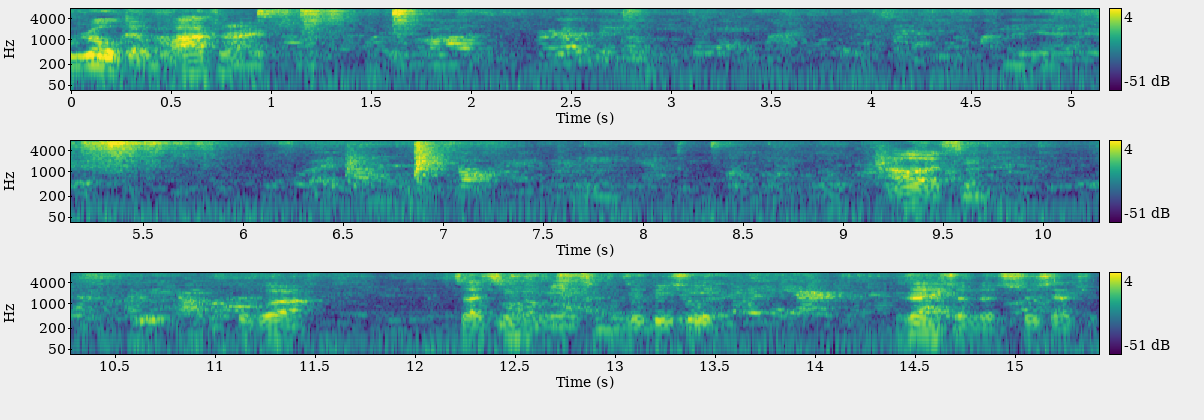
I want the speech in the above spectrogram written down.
肉给挖出来吃。嗯，好恶心。不过在镜头面前就必须认真的吃下去。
